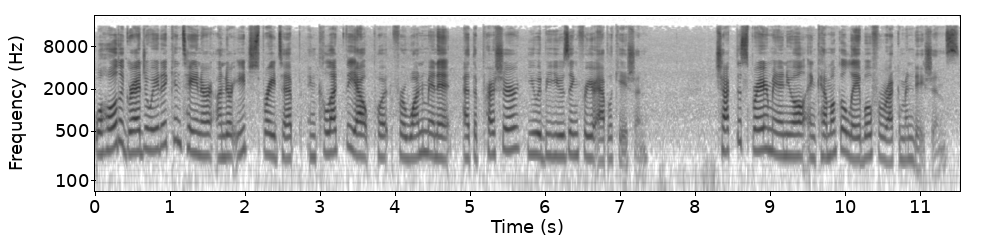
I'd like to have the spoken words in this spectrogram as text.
we'll hold a graduated container under each spray tip and collect the output for one minute at the pressure you would be using for your application. Check the sprayer manual and chemical label for recommendations.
